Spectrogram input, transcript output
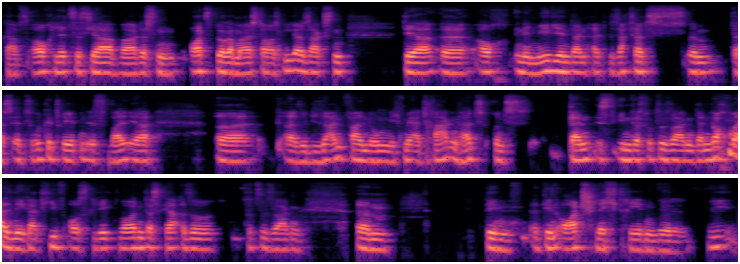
Gab es auch letztes Jahr, war das ein Ortsbürgermeister aus Niedersachsen, der äh, auch in den Medien dann halt gesagt hat, ähm, dass er zurückgetreten ist, weil er äh, also diese Anfeindungen nicht mehr ertragen hat. Und dann ist ihm das sozusagen dann nochmal negativ ausgelegt worden, dass er also sozusagen ähm, den, den Ort schlecht reden würde. Wie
